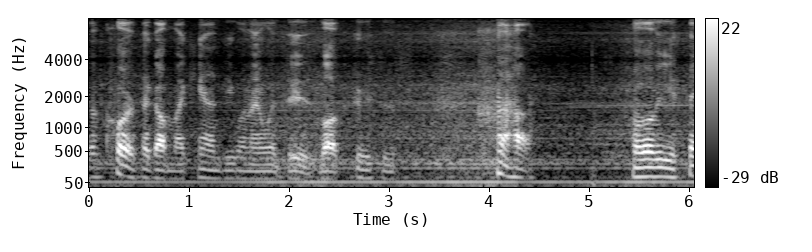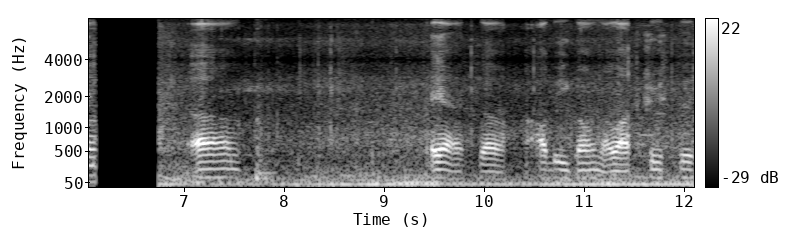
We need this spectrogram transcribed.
of course I got my candy when I went to Las Cruces. what do you think? Um, yeah, so I'll be going to Las Cruces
